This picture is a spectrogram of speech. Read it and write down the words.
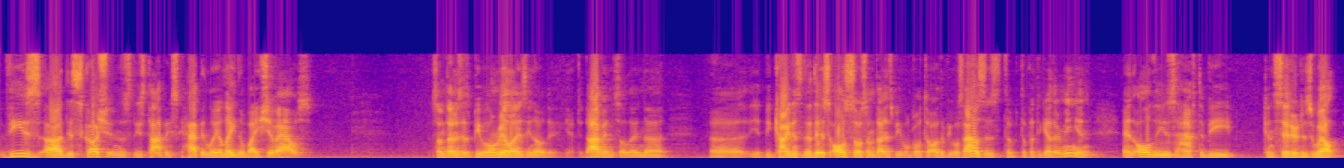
these uh, discussions, these topics happen le'aleinu by shiva house. Sometimes people don't realize, you know, you have to daven, so then uh, uh, you'd be cognizant of this. Also, sometimes people go to other people's houses to, to put together a minyan, and all these have to be considered as well.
